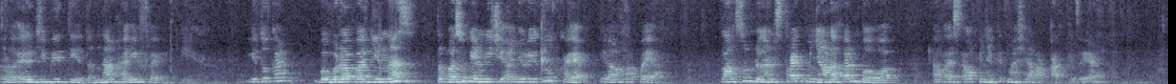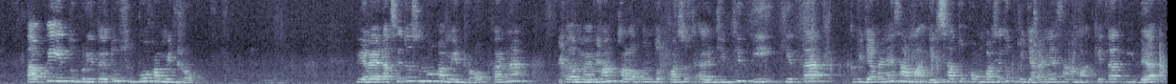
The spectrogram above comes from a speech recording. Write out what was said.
e, LGBT tentang HIV. Yeah. Itu kan beberapa dinas termasuk yang di Cianjur itu kayak yang apa ya langsung dengan strike menyalahkan bahwa LSL penyakit masyarakat gitu ya. Tapi itu berita itu semua kami drop. Di redaksi itu semua kami drop karena e, memang kalau untuk kasus LGBT kita kebijakannya sama. Jadi satu kompas itu kebijakannya sama. Kita tidak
